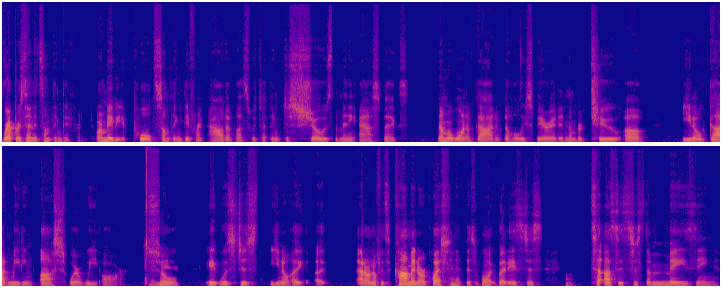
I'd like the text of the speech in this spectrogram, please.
represented something different, or mm. maybe it pulled something different out of us, which I think just shows the many aspects number one of God, of the Holy Spirit, and number two of, you know, God meeting us where we are. So it was just, you know, I I I don't know if it's a comment or a question at this point, but it's just to us, it's just amazing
